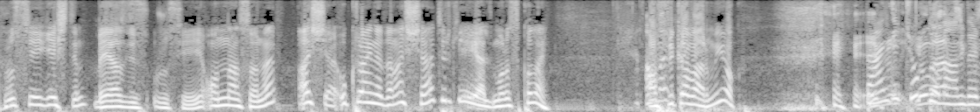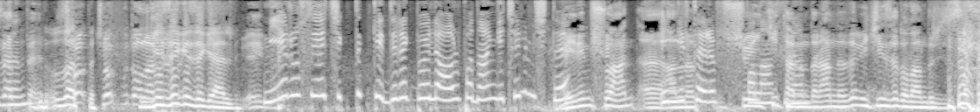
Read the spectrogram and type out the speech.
Rusya'yı geçtim. Beyaz Rus- Rusya'yı. Ondan sonra aşağı Ukrayna'dan aşağı Türkiye'ye geldim. Orası kolay. Ama Afrika var mı? Yok. bence çok azıcık dolandırdın. uzattı. Uzattı. Çok, çok mu dolandırdın? Geze geze geldim. E, Niye Rusya'ya çıktık ki? Direkt böyle Avrupa'dan geçelim işte. Benim şu an e, İngiltere anla- şu falan iki filan. tanımdan anladığım ikiniz de dolandırıcısınız.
